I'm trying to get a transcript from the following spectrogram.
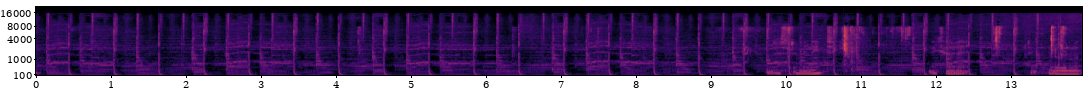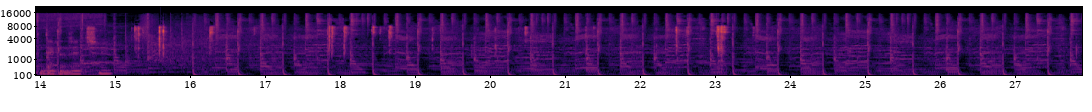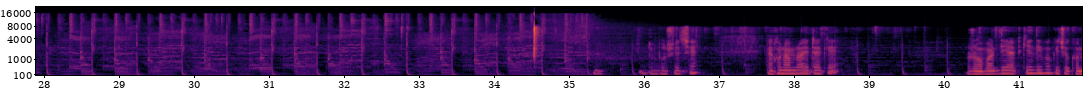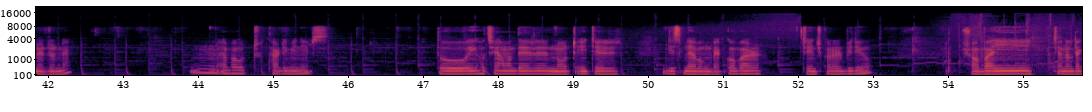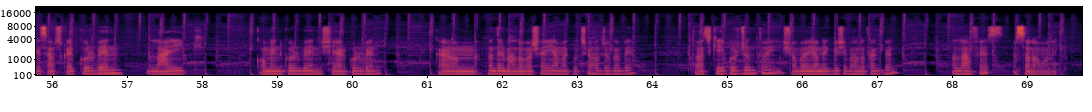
বসেছে। এখন আমরা এটাকে রবার দিয়ে আটকে দিব কিছুক্ষণের জন্য। অ্যাবাউট থার্টি মিনিটস তো এই হচ্ছে আমাদের নোট এইটের ডিসপ্লে এবং ব্যাক কভার চেঞ্জ করার ভিডিও সবাই চ্যানেলটাকে সাবস্ক্রাইব করবেন লাইক কমেন্ট করবেন শেয়ার করবেন। কারণ আপনাদের ভালোবাসাই আমাকে উৎসাহ যোগাবে। তো আজকে এই পর্যন্তই। সবাই অনেক বেশি ভালো থাকবেন। আল্লাহ হাফেজ। আসসালামু আলাইকুম।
